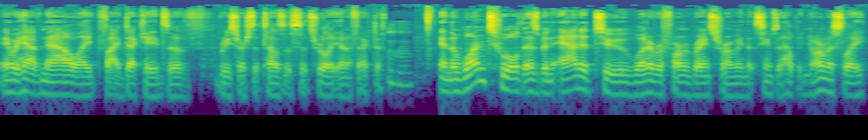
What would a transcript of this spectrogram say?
and we have now like five decades of research that tells us it's really ineffective. Mm-hmm. And the one tool that has been added to whatever form of brainstorming that seems to help enormously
